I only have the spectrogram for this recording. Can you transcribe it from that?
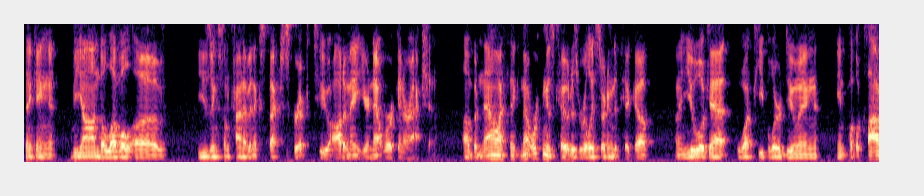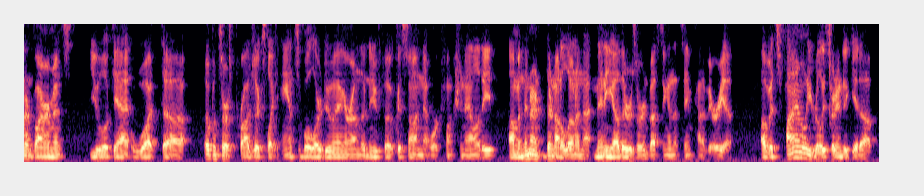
thinking beyond the level of using some kind of an expect script to automate your network interaction. Uh, but now I think networking as code is really starting to pick up. I mean, you look at what people are doing in public cloud environments, you look at what uh, open source projects like Ansible are doing around the new focus on network functionality. Um, and they're not, they're not alone in that. Many others are investing in that same kind of area of it's finally really starting to get up.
